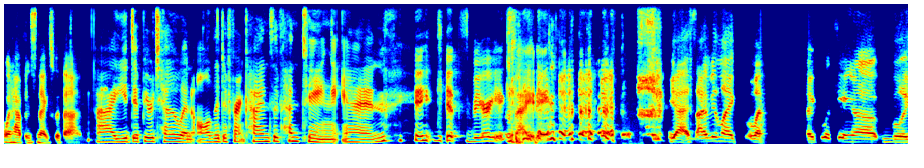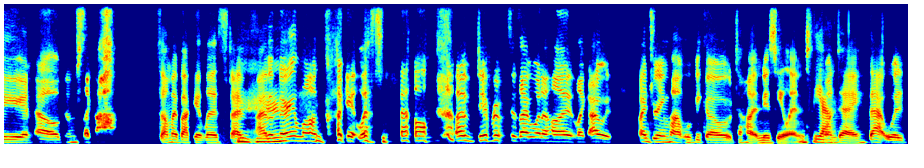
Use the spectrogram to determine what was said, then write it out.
what happens next with that. Uh, you dip your toe in all the different kinds of hunting and it gets very exciting. yes, I've been like like like looking up muley and elk. I'm just like, oh, it's on my bucket list. Mm-hmm. I have a mm-hmm. very long bucket list now of different places I want to hunt. Like I would my dream hunt would be go to hunt in New Zealand yeah. one day. That would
